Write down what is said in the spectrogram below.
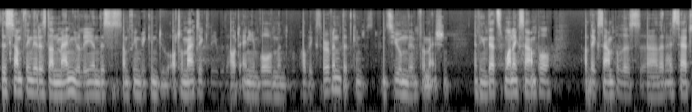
This is something that is done manually, and this is something we can do automatically without any involvement of a public servant that can just consume the information. I think that's one example. Other example is uh, that I said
